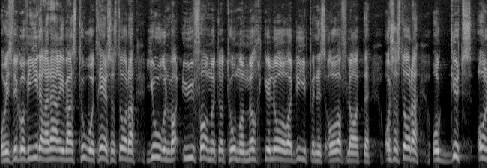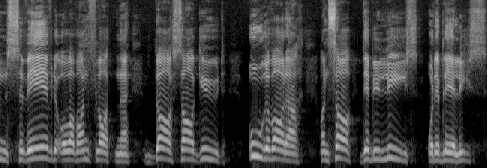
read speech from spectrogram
Og Hvis vi går videre der i vers 2 og 3, så står det jorden var uformet og tom, og mørket lå over dypenes overflate. Og så står det og Guds ånd svevde over vannflatene. Da sa Gud Ordet var der, han sa 'det blir lys', og det ble lys.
